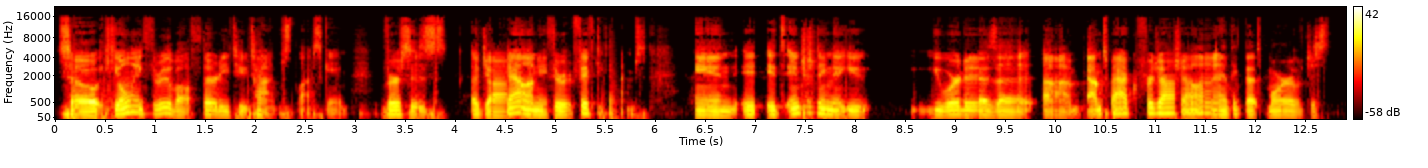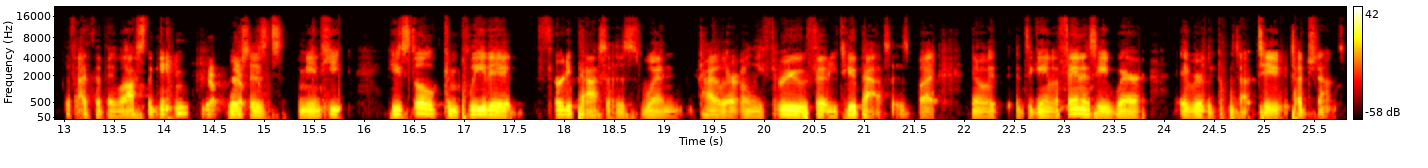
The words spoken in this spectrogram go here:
So he only threw the ball 32 times last game versus a Josh Allen, he threw it 50 times. And it, it's interesting that you you word it as a um, bounce back for Josh Allen, and I think that's more of just the fact that they lost the game yep, versus. Yep. I mean, he he still completed 30 passes when Kyler only threw 32 passes, but you know it, it's a game of fantasy where it really comes out to touchdowns.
